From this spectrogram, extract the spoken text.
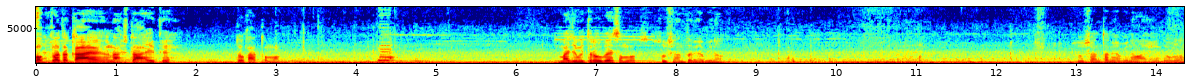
बघतो आता काय नाश्ता आहे इथे. तो खातो मग. माझे मित्र उभे आहे समोर. सुशांत आणि अभिनव. सुशांत आणि अभिनव आहे दोघं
